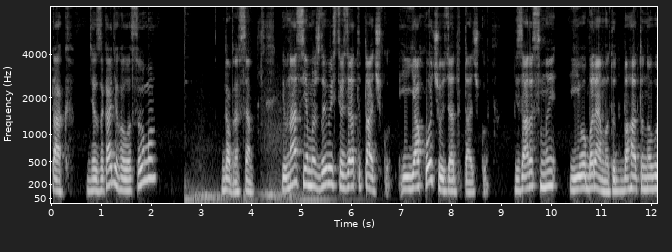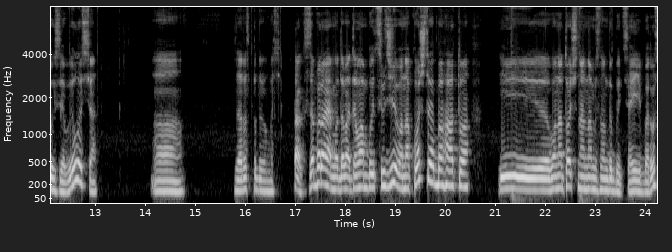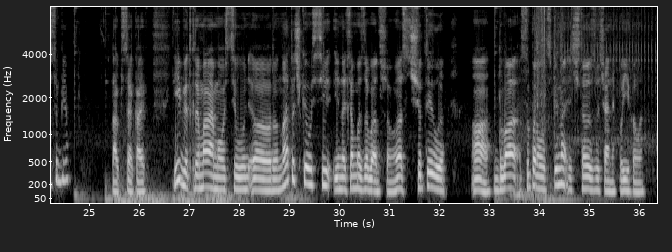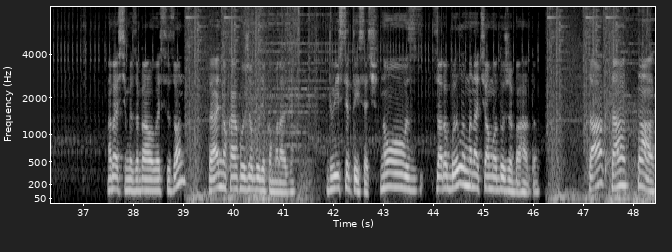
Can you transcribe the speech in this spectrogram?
Так, я за Кадік, голосуємо. Добре, все. І в нас є можливість взяти тачку. І я хочу взяти тачку. І зараз ми її оберемо. Тут багато нових з'явилося. А, зараз подивимось. Так, забираємо, давайте ламбу CG, вона коштує багато. І вона точно нам знадобиться. Я її беру собі. Так, все, кайф. І відкриваємо ось ці е, рунеточки усі, і на цьому завершуємо. У нас 4. А, 2 супер і 4 звичайних. Поїхали. Нарешті ми забрали весь сезон. Реально кайф уже в будь-якому разі. 200 тисяч. Ну, заробили ми на цьому дуже багато. Так, так, так.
